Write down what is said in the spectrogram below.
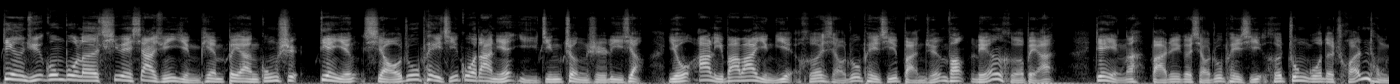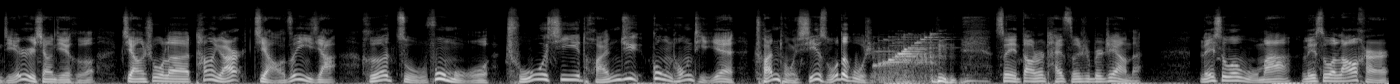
电影局公布了七月下旬影片备案公示，电影《小猪佩奇过大年》已经正式立项，由阿里巴巴影业和小猪佩奇版权方联合备案。电影呢，把这个小猪佩奇和中国的传统节日相结合，讲述了汤圆、饺子一家。和祖父母除夕团聚，共同体验传统习俗的故事。所以到时候台词是不是这样的？雷是我五妈，雷是我老汉儿，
